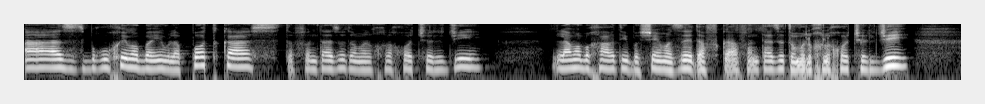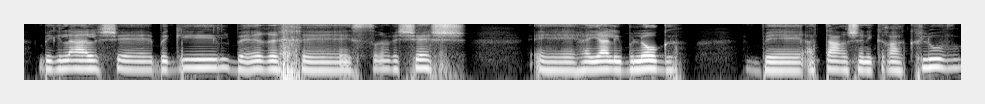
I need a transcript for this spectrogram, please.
אז ברוכים הבאים לפודקאסט, הפנטזיות המלוכלכות של ג'י. למה בחרתי בשם הזה דווקא הפנטזיות המלוכלכות של ג'י? בגלל שבגיל בערך 26 אה, אה, היה לי בלוג באתר שנקרא כלוב,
